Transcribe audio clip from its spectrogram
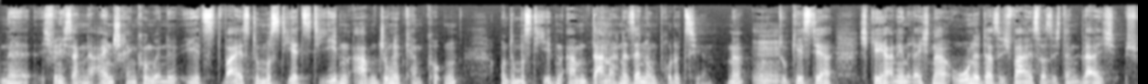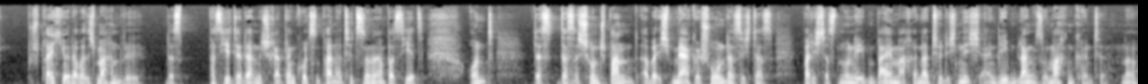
eine, ich will nicht sagen eine Einschränkung, wenn du jetzt weißt, du musst jetzt jeden Abend Dschungelcamp gucken und du musst jeden Abend danach eine Sendung produzieren. Ne? Mm. Und mhm. du gehst ja, ich gehe ja an den Rechner, ohne dass ich weiß, was ich dann gleich spreche oder was ich machen will. Das passiert ja dann. Ich schreibe dann kurz ein paar Notizen und dann passiert's. Und das, das ist schon spannend, aber ich merke schon, dass ich das, weil ich das nur nebenbei mache, natürlich nicht ein Leben lang so machen könnte. Ne?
